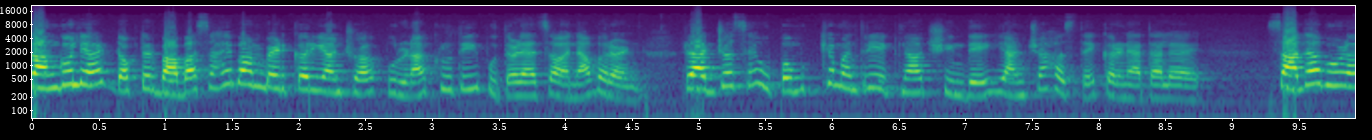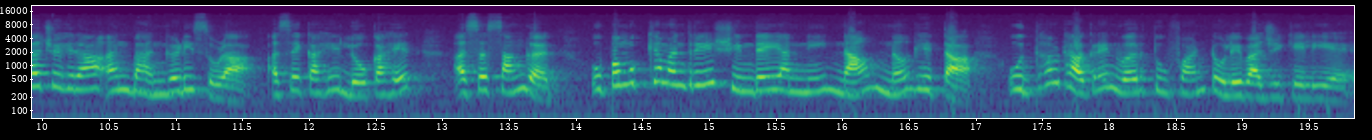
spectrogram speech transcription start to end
सांगोल्यात डॉक्टर बाबासाहेब आंबेडकर यांच्या पूर्णाकृती पुतळ्याचं अनावरण. राज्याचे उपमुख्यमंत्री एकनाथ शिंदे यांच्या हस्ते करण्यात आलं आहे साधा भोळा चेहरा अन भानगडी सोळा असे काही लोक आहेत असं सांगत उपमुख्यमंत्री शिंदे यांनी नाव न घेता उद्धव ठाकरेंवर तुफान टोलेबाजी केली आहे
